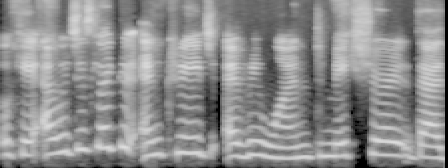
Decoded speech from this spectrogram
Okay, I would just like to encourage everyone to make sure that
